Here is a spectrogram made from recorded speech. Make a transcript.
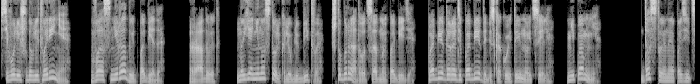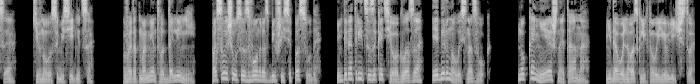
Всего лишь удовлетворение? Вас не радует победа? Радует. Но я не настолько люблю битвы, чтобы радоваться одной победе. Победа ради победы без какой-то иной цели. Не по мне. Достойная позиция, кивнула собеседница. В этот момент в отдалении послышался звон разбившейся посуды. Императрица закатила глаза и обернулась на звук. «Ну, конечно, это она», — недовольно воскликнуло ее величество.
